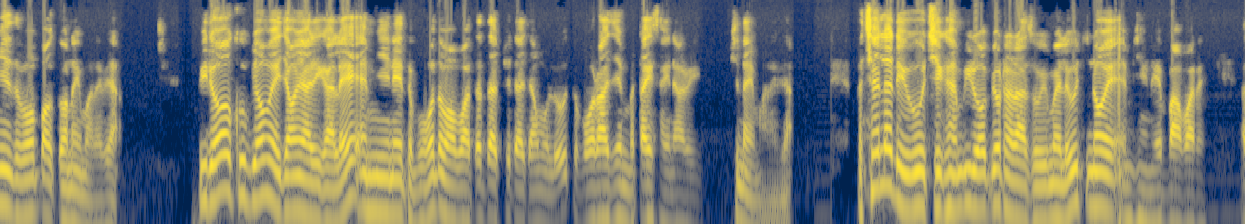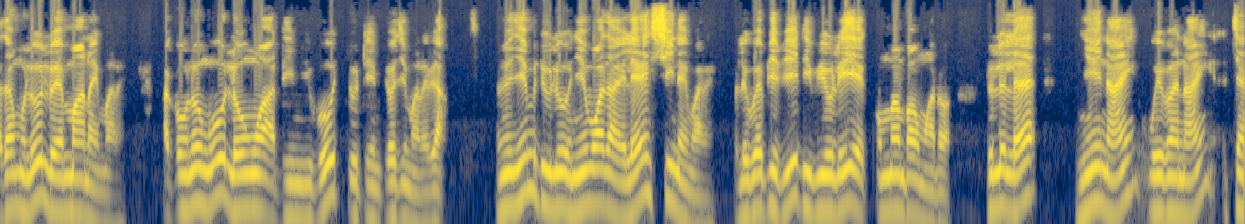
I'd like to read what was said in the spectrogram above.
ဉာဏ်သဘောပေါက်သွားနိုင်ပါတယ်ဗျပြီးတော့အခုပြောမယ့်အကြောင်းအရာတွေကလည်းအမြင်နဲ့သဘောတဘာဝတတ်တတ်ဖြစ်တဲ့ကြောင့်မလို့သဘောထားချင်းမတိုက်ဆိုင်တာတွေဖြစ်နိုင်ပါတယ်ဗျအချက်လက်တွေကိုအခြေခံပြီးတော့ပြောထားတာဆိုပေမဲ့လို့ကျွန်တော်ရဲ့အမြင်လည်းပါပါတယ် အဲကြောင့်မလို့လွယ်မနိုင်ပါတယ်အကုန်လုံးကိုလုံးဝအတီးမြူဖို့ကြိုတင်ပြောချင်ပါတယ်ဗျ။အမြင်ချင်းမတူလို့အငင်းပွားကြရလည်းရှိနိုင်ပါတယ်။ဘယ်လိုပဲဖြစ်ဖြစ်ဒီဗီဒီယိုလေးရဲ့ comment box မှာတော့လွတ်လွတ်လပ်ညင်းနိုင်ဝေဖန်နိုင်အကြံ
